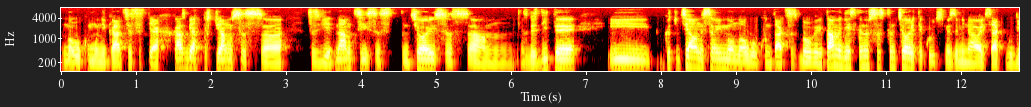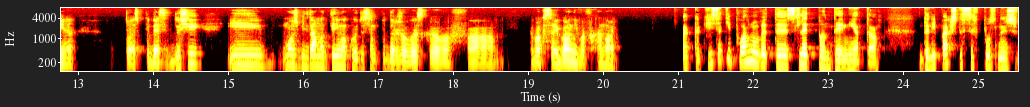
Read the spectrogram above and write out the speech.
много комуникация с тях. Аз бях постоянно с, а, с виетнамци, с танцори, с а, звездите и като цяло не съм имал много контакт с българи. Там единствено с танцорите, които сме заминавали всяка година, т.е. по 10 души и може би двама-трима, които съм поддържал връзка в, в Сайгон и в Ханой. А какви са ти плановете след пандемията? Дали пак ще се впуснеш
